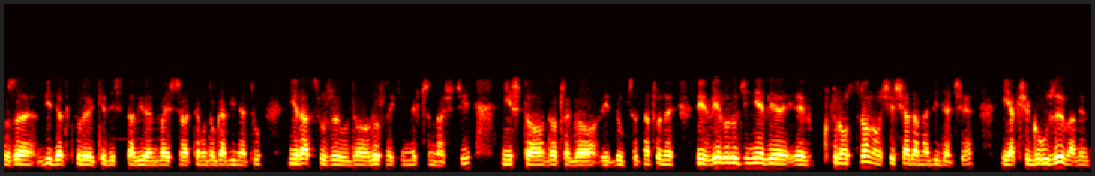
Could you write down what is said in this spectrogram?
że bidet, który kiedyś stawiłem 20 lat temu do gabinetu, nieraz służył do różnych innych czynności niż to, do czego był przeznaczony. Wielu ludzi nie wie, którą stroną się siada na bidecie i jak się go używa, więc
